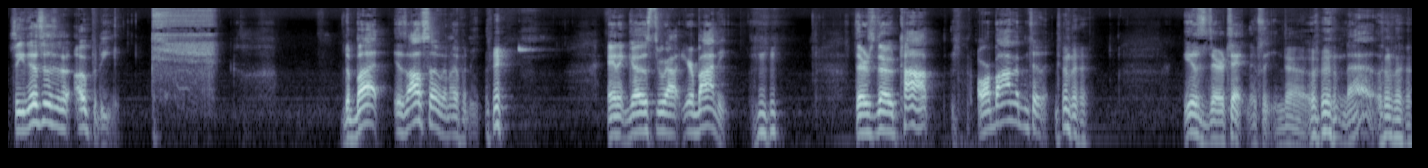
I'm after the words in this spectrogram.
See, this is an opening. The butt is also an opening. and it goes throughout your body. There's no top or bottom to it. is there technically? No. no.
